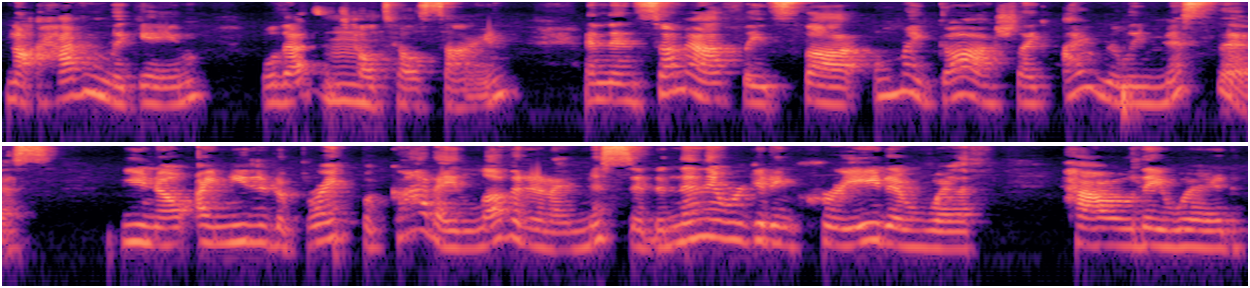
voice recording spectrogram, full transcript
not having the game. Well, that's a mm. telltale sign. And then some athletes thought, oh my gosh, like I really miss this. You know, I needed a break, but God, I love it and I miss it. And then they were getting creative with how they would,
